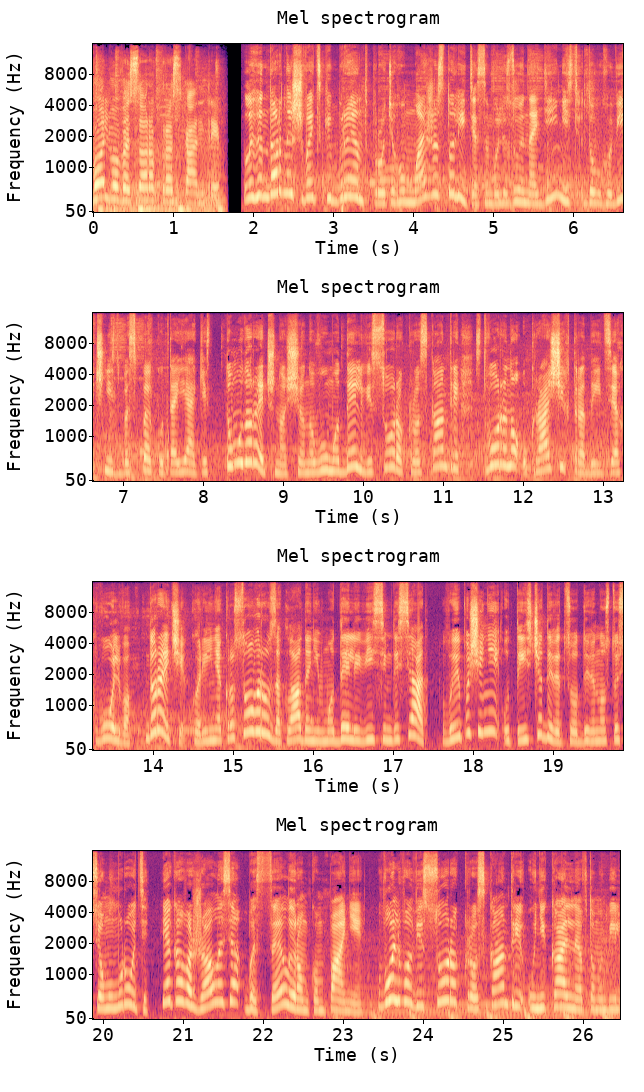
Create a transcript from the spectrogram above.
Volvo V40 Cross Country. Легендарний шведський бренд протягом майже століття символізує надійність, довговічність, безпеку та якість. Тому доречно, що нову модель V40 Cross Country створено у кращих традиціях Volvo. До речі, коріння кросоверу закладені в моделі 80, випущеній у 1997 році, яка вважалася бестселером компанії. Volvo V40 Cross Country – унікальний автомобіль.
